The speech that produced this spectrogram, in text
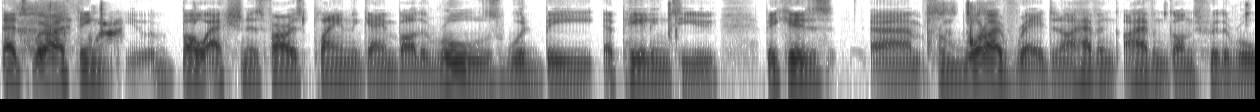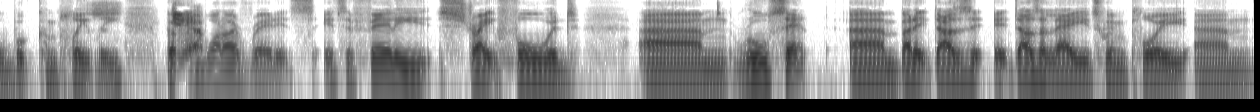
that's where I think bolt action, as far as playing the game by the rules, would be appealing to you because. Um, from what I've read, and I haven't, I haven't gone through the rule book completely, but Yeah. from what I've read, it's it's a fairly straightforward um, rule set. Um, but it does it does allow you to employ um,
